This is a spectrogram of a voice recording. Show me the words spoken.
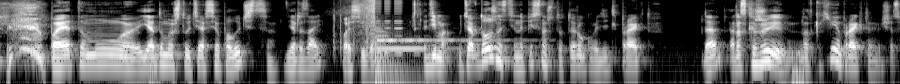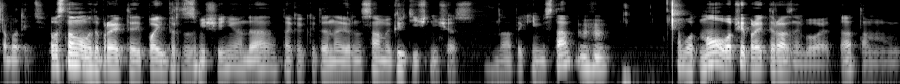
Поэтому я думаю, что у тебя все получится. Дерзай. Спасибо. Дима, у тебя в должности написано, что ты руководитель проектов да? Расскажи, над какими проектами вы сейчас работаете? В основном это проекты по импортозамещению, да, так как это, наверное, самые критичные сейчас, да, такие места. Угу. Вот, но вообще проекты разные бывают, да, там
